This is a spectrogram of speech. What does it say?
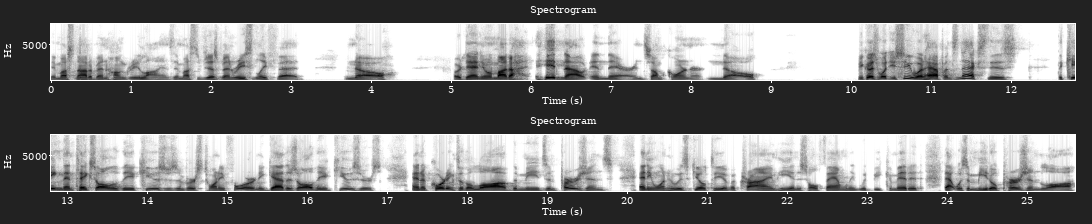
they must not have been hungry lions. They must have just been recently fed. No. Or Daniel might have hidden out in there in some corner. No. Because what you see, what happens next is the king then takes all of the accusers in verse 24 and he gathers all the accusers. And according to the law of the Medes and Persians, anyone who is guilty of a crime, he and his whole family would be committed. That was a Medo Persian law.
